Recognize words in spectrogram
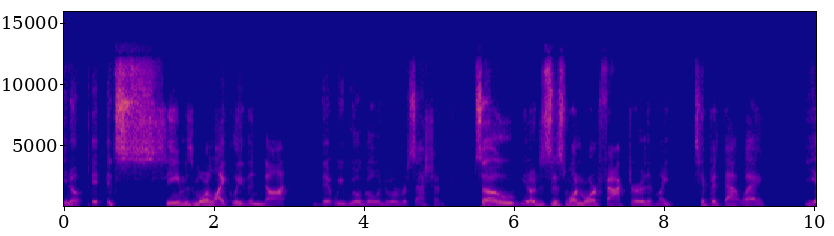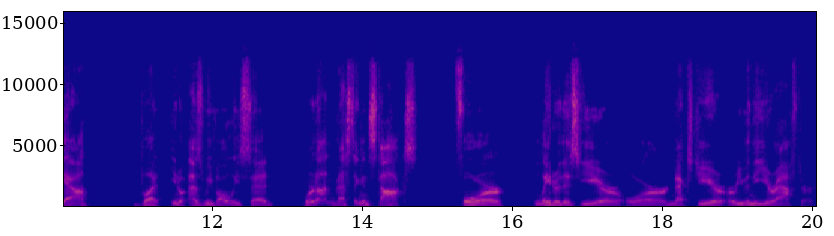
you know, it, it seems more likely than not that we will go into a recession. So, you know, does this one more factor that might tip it that way? Yeah. But, you know, as we've always said, we're not investing in stocks for later this year or next year or even the year after.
